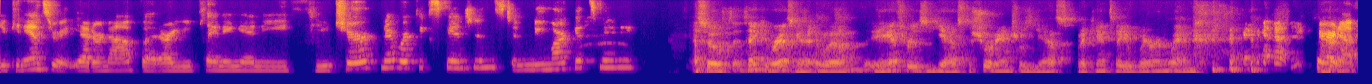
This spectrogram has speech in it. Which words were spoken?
you can answer it yet or not, but are you planning any future network expansions to new markets maybe? So th thank you for asking. Uh, well, the answer is yes. The short answer is yes, but I can't tell you where and when. Fair enough.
